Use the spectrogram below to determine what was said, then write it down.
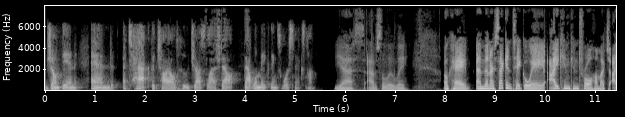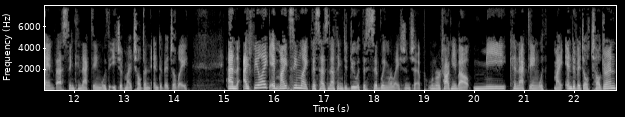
jump in and attack the child who just lashed out. That will make things worse next time. Yes, absolutely. Okay. And then our second takeaway, I can control how much I invest in connecting with each of my children individually. And I feel like it might seem like this has nothing to do with the sibling relationship when we're talking about me connecting with my individual children.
